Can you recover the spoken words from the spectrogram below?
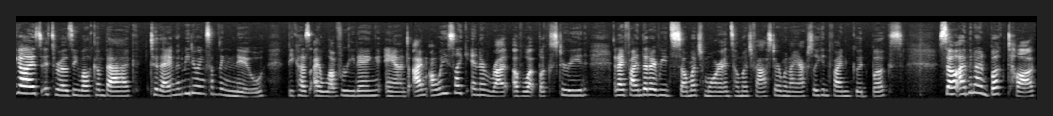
Hey guys, it's Rosie. Welcome back. Today I'm going to be doing something new because I love reading and I'm always like in a rut of what books to read and I find that I read so much more and so much faster when I actually can find good books. So I've been on BookTok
